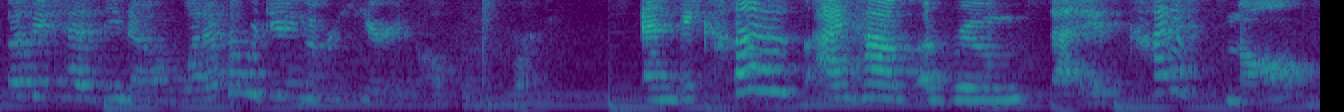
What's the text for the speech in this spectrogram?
but because, you know, whatever we're doing over here is also important. And because I have a room that is kind of small,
